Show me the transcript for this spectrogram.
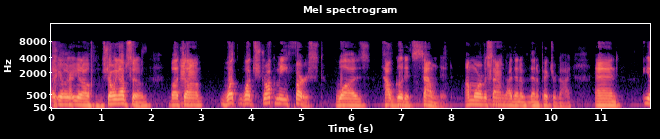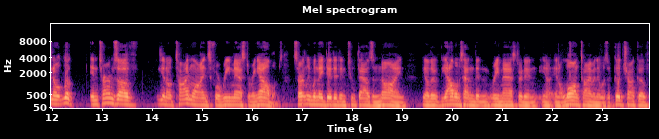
you you know, showing up soon. But Mhm. um, what what struck me first was how good it sounded. I'm more of a sound guy than a than a picture guy, and you know, look in terms of you know timelines for remastering albums. Certainly, when they did it in 2009, you know the, the albums hadn't been remastered in you know in a long time, and there was a good chunk of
